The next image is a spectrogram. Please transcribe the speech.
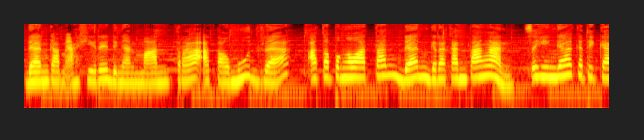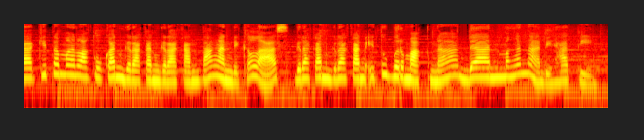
dan kami akhiri dengan mantra atau mudra atau penguatan dan gerakan tangan. Sehingga ketika kita melakukan gerakan-gerakan tangan di kelas, gerakan-gerakan itu bermakna dan mengena di hati.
